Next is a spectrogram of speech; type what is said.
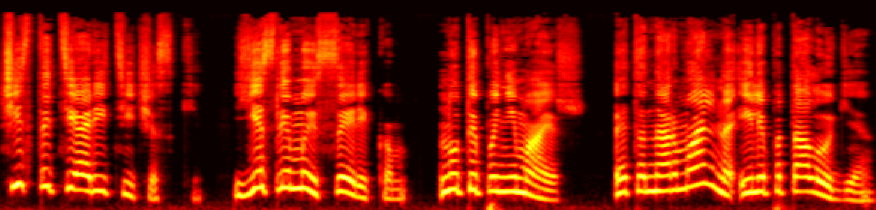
чисто теоретически, если мы с Эриком, ну ты понимаешь, это нормально или патология?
